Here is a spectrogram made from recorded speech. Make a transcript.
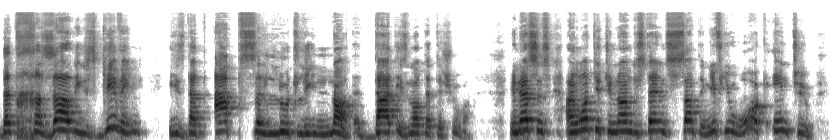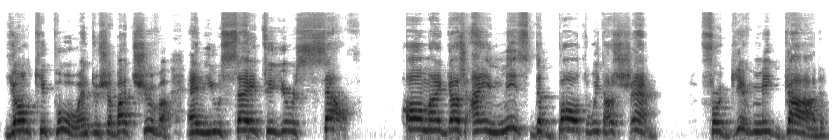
that Chazal is giving is that absolutely not. That is not a teshuvah. In essence, I want you to understand something. If you walk into Yom Kippur and to Shabbat Shuvah and you say to yourself, Oh my gosh, I missed the boat with Hashem. Forgive me, God.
